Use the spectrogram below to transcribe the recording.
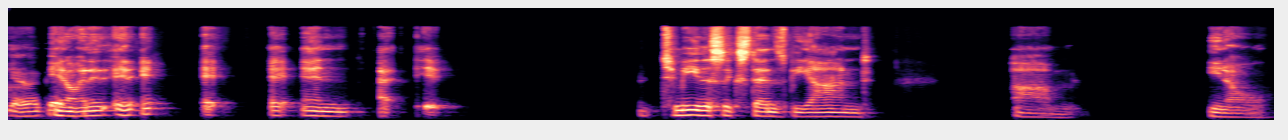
Yeah, um, you know, and it, it, it, it and it, to me, this extends beyond, um, you know,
